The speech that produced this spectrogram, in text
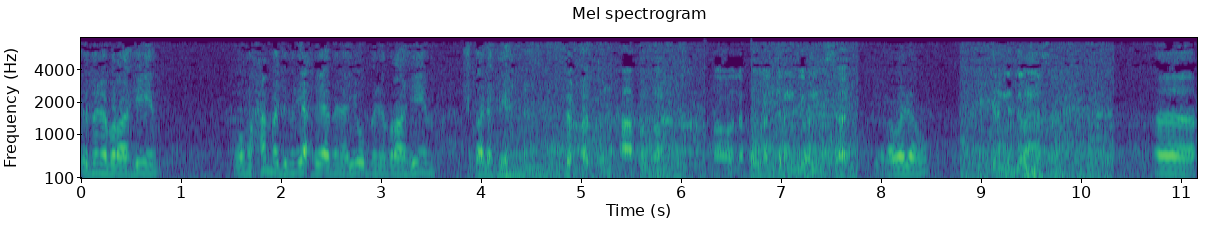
بن إبراهيم ومحمد بن يحيى بن أيوب بن إبراهيم. إيش قال فيه؟ ثقة حافظ. روى له الترمذي والنسائي. روى له؟ الترمذي والنسائي. آه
